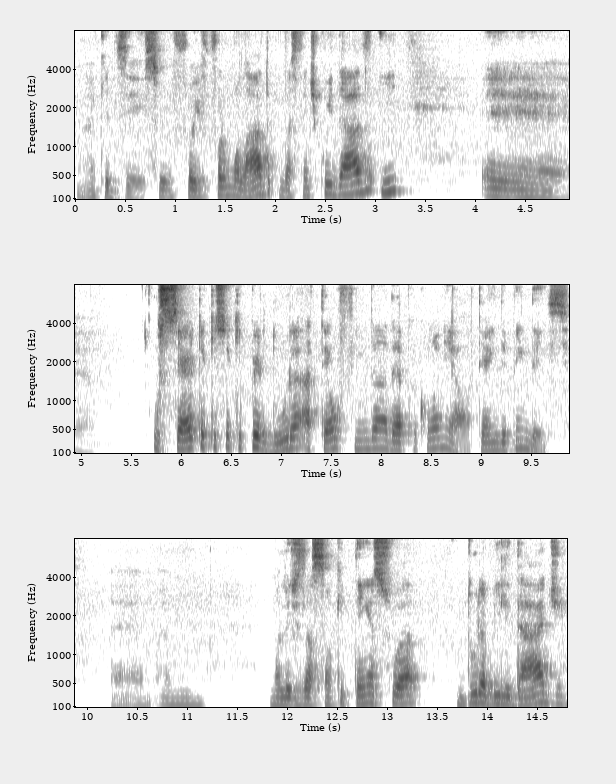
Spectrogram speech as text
Né? Quer dizer, isso foi formulado com bastante cuidado e é, o certo é que isso aqui perdura até o fim da, da época colonial, até a independência. É, é um, uma legislação que tem a sua durabilidade,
